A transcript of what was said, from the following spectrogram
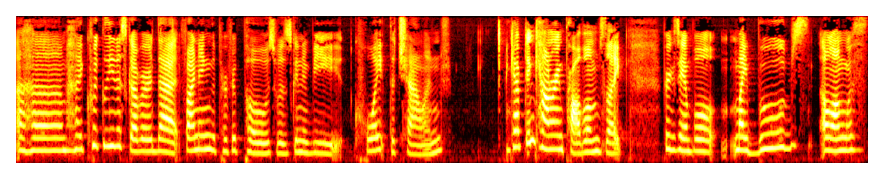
Um, I quickly discovered that finding the perfect pose was going to be quite the challenge. I kept encountering problems like, for example, my boobs, along with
